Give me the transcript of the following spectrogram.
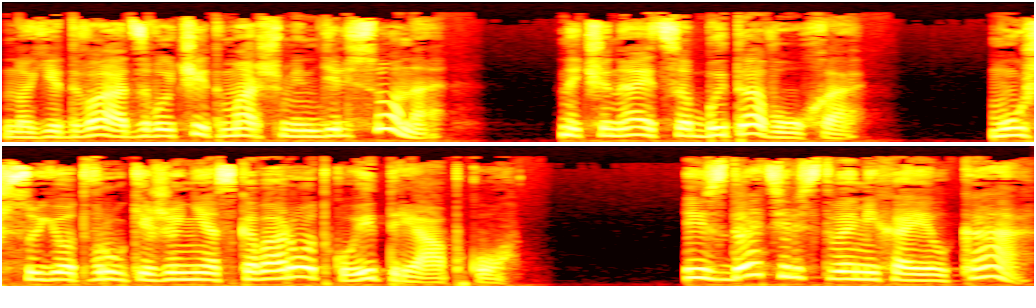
Но едва отзвучит марш Мендельсона, начинается бытовуха. Муж сует в руки жене сковородку и тряпку». Издательство «Михаил К.»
